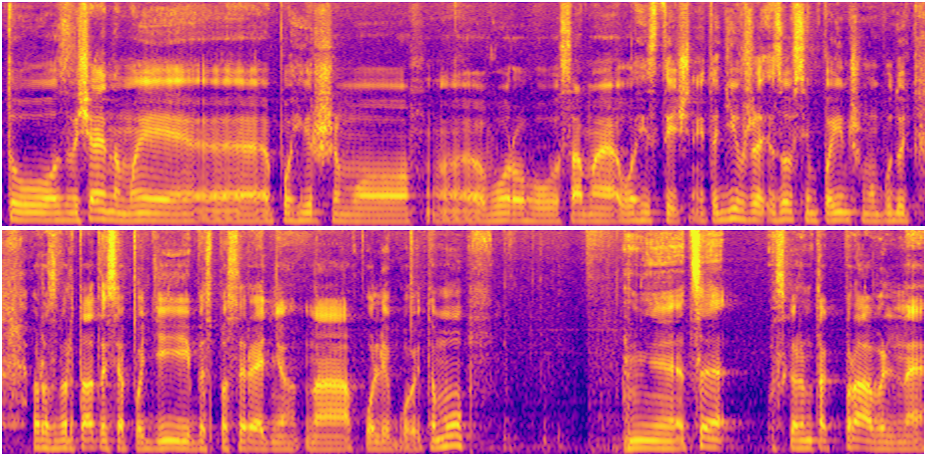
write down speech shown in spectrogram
то звичайно ми е, погіршимо е, ворогу саме логістично. І тоді вже зовсім по-іншому будуть розвертатися події безпосередньо на полі бою. Тому це, скажімо так, правильне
